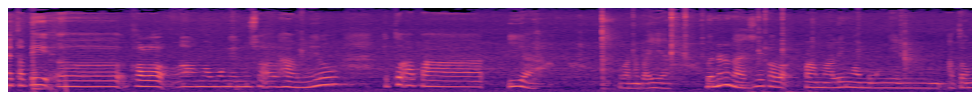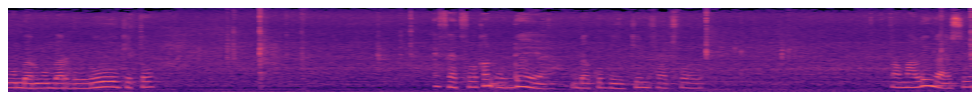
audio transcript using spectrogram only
eh tapi eh, kalau eh, ngomongin soal hamil itu apa iya? Bukan apa iya. Bener nggak sih kalau pamali ngomongin atau ngumbar-ngumbar dulu gitu? Eh fatful kan udah ya? Udah aku bikin fatful pamali nggak sih?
